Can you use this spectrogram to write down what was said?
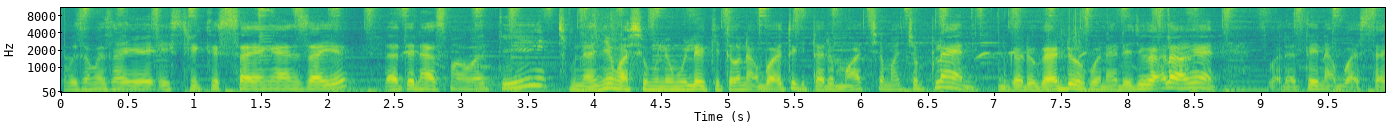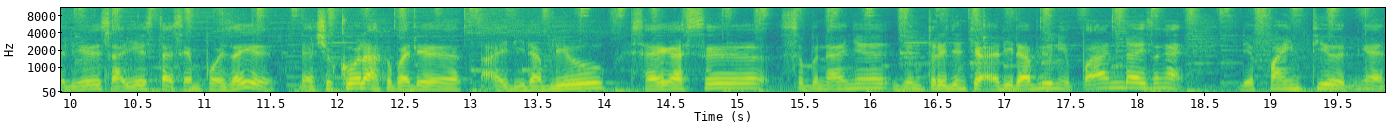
Bersama saya isteri kesayangan saya, Datin Hasmawati. Sebenarnya masa mula-mula kita nak buat tu kita ada macam-macam plan. Bergaduh-gaduh pun ada jugalah kan. Sebab Datin nak buat style dia, saya style sempoi saya. Dan syukurlah kepada IDW. Saya rasa sebenarnya jentera-jentera IDW ni pandai sangat dia fine tune kan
